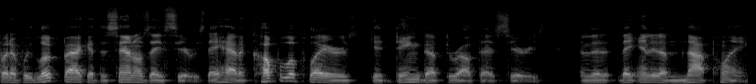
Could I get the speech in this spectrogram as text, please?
but if we look back at the San Jose series, they had a couple of players get dinged up throughout that series, and they ended up not playing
